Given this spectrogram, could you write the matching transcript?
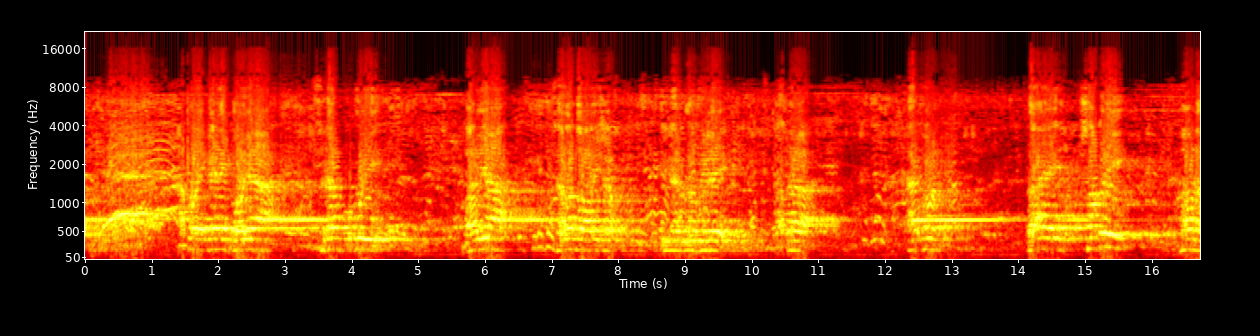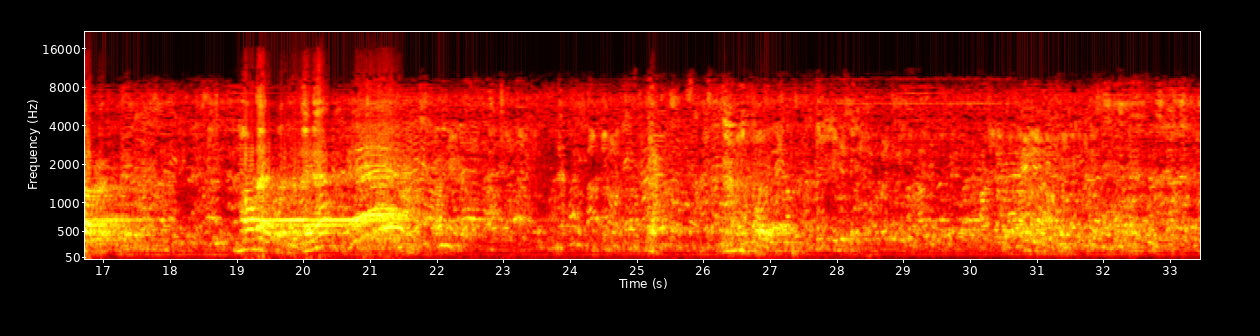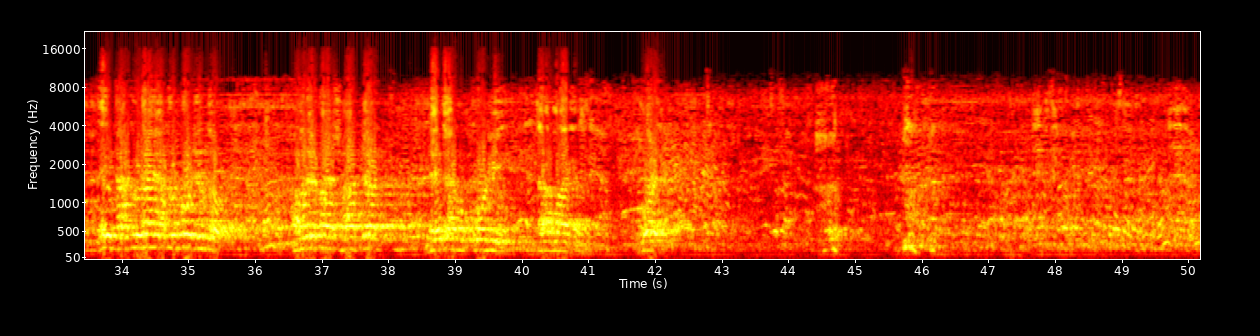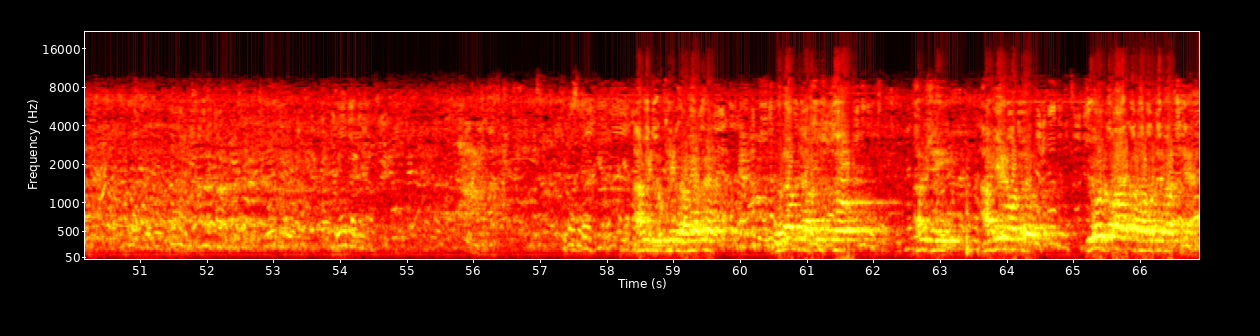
আপনারা এখানে গড়িয়া শ্রীরাম পুকুরি, মারিয়া সালাদ এইসব ইউনিয়নগুলো মিলে আপনারা এখন প্রায় সকলেই মামলা মামলা করছে তাই না এই ঠাকুরায় এখন পর্যন্ত আমাদের প্রায় ষাট জন নেতা কর্মী তারা মারা গেছে আমি দুঃখিত, আমি আপনার যে অসুস্থ, আমি সেই আগের মতো জোর করার কথা বলতে পারছি না।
